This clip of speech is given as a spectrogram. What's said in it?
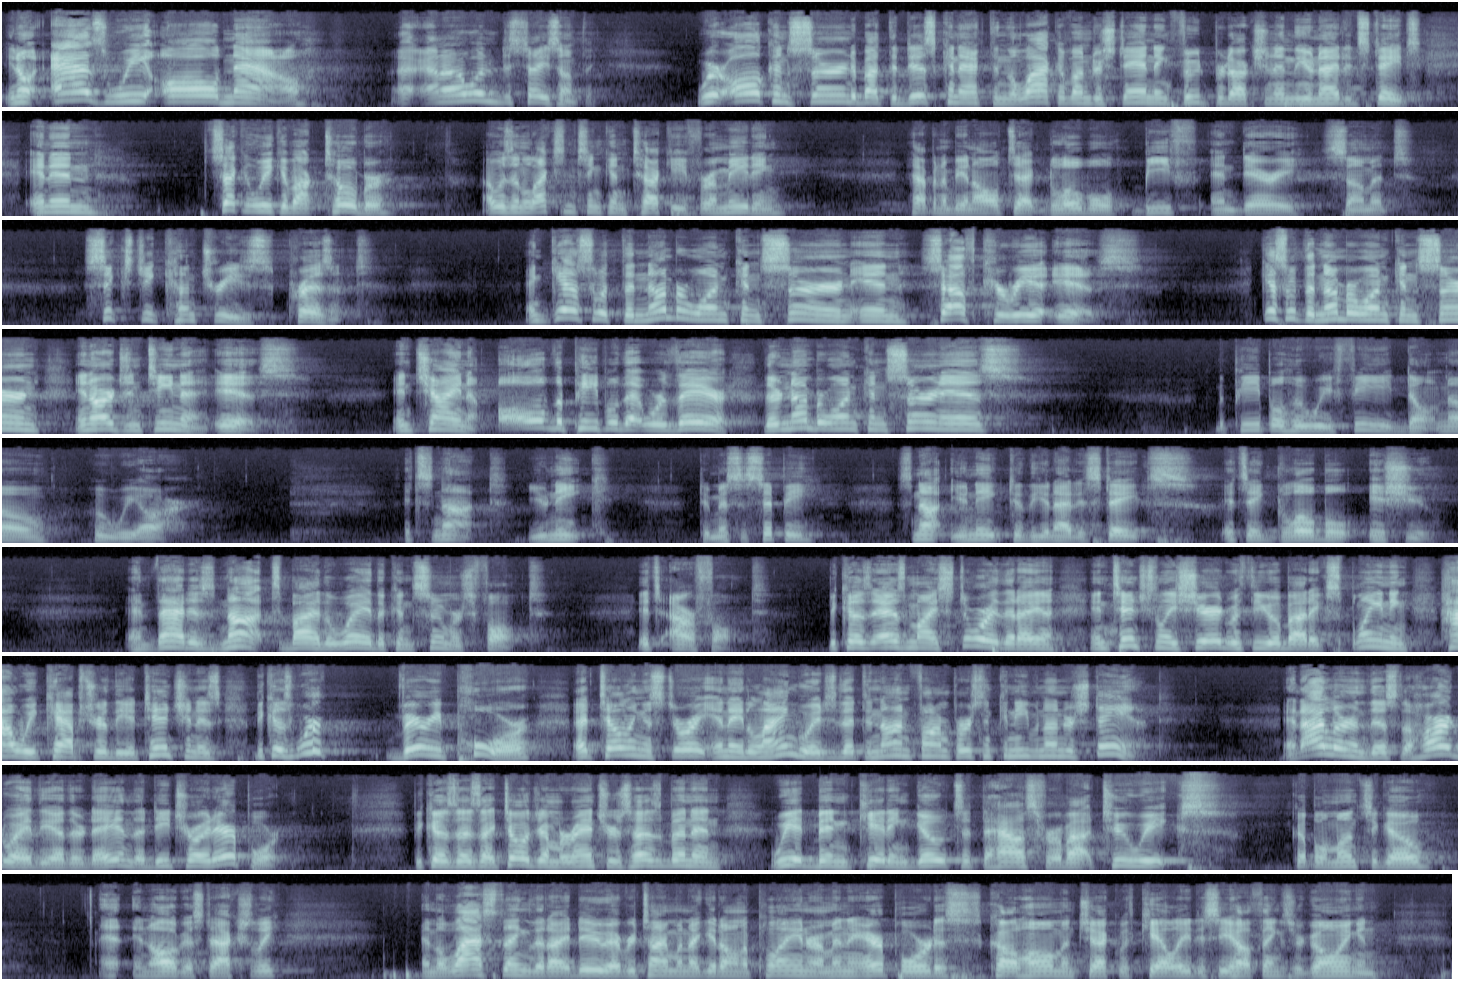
you know, as we all now, and I wanted to say something, We're all concerned about the disconnect and the lack of understanding food production in the United States. And in second week of October, I was in Lexington, Kentucky for a meeting. Happened to be an Alltech Global Beef and Dairy Summit. 60 countries present. And guess what the number one concern in South Korea is? Guess what the number one concern in Argentina is? in China, all the people that were there, their number one concern is the people who we feed don't know who we are. It's not unique to Mississippi, it's not unique to the United States, it's a global issue. And that is not, by the way, the consumer's fault. It's our fault. Because, as my story that I intentionally shared with you about explaining how we capture the attention is because we're very poor at telling a story in a language that the non farm person can even understand. And I learned this the hard way the other day in the Detroit airport. Because as I told you, I'm a rancher's husband, and we had been kidding goats at the house for about two weeks, a couple of months ago, in August actually. And the last thing that I do every time when I get on a plane or I'm in the airport is call home and check with Kelly to see how things are going. And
